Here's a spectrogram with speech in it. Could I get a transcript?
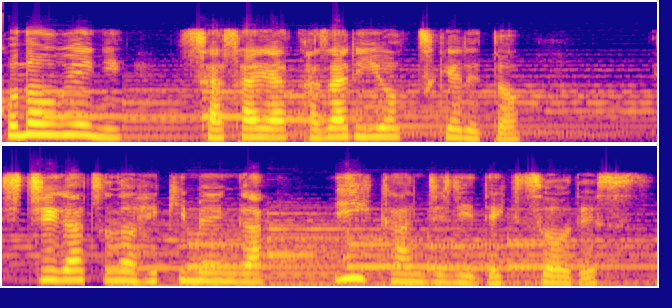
この上に笹や飾りをつけると7月の壁面がいい感じにできそうです。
